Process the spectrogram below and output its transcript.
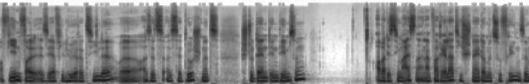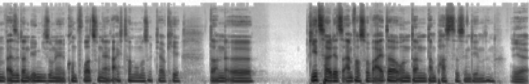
auf jeden Fall sehr viel höhere Ziele äh, als jetzt als der Durchschnittsstudent in dem Sinn. Aber dass die meisten einfach relativ schnell damit zufrieden sind, weil sie dann irgendwie so eine Komfortzone erreicht haben, wo man sagt, ja, okay, dann äh, geht es halt jetzt einfach so weiter und dann, dann passt es in dem Sinn. Ja.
